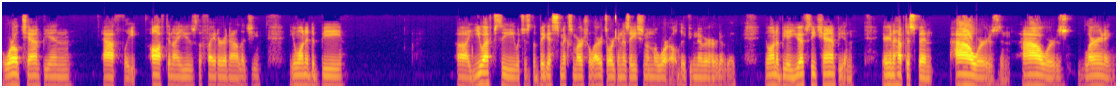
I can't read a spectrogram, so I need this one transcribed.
a world champion athlete, often I use the fighter analogy. You wanted to be uh, UFC, which is the biggest mixed martial arts organization in the world, if you've never heard of it. You want to be a UFC champion, you're going to have to spend hours and hours learning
